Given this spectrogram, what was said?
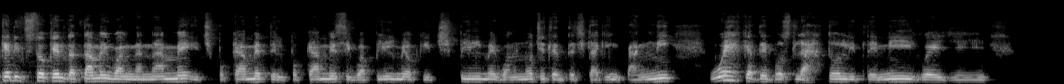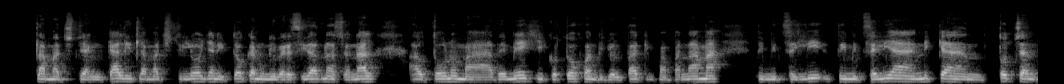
Queritztoquen tatame guananame, ichpocame, telpocame, siguapilme, oquichpilme, guanochi, tlentechcaquin panni, huesca tepostlahtoli, tleni, güey, Tlamachtiancali, Tlamachtiloyan y tocan Universidad Nacional Autónoma de México, Tojuan de Yolpaqui, Pampanama, Timitzelia, Nican, Tochan,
